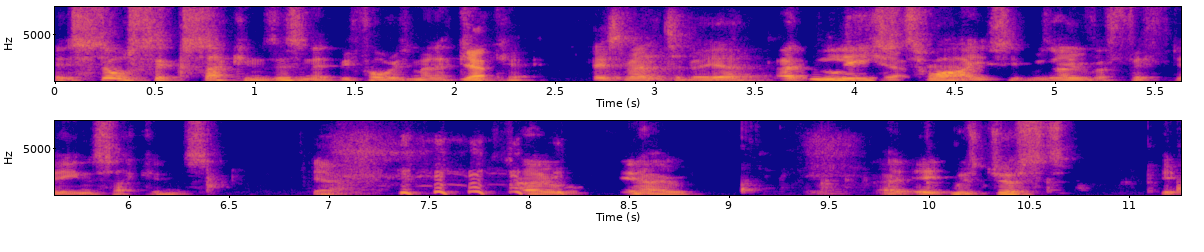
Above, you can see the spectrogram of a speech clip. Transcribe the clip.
it's still six seconds, isn't it, before he's meant to kick yep. it? It's meant to be, yeah. At least yeah. twice it was over 15 seconds. Yeah. so, you know, uh, it was just, it,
